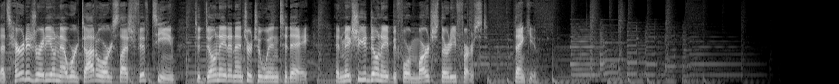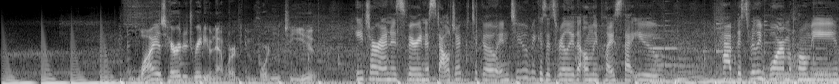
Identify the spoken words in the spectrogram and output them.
That's heritageradionetwork.org slash 15 to donate and enter to win today. And make sure you donate before March 31st. Thank you. Why is Heritage Radio Network important to you? HRN is very nostalgic to go into because it's really the only place that you have this really warm, homey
